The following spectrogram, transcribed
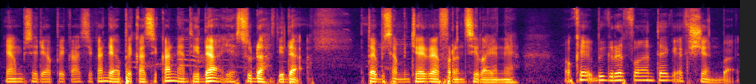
Yang bisa diaplikasikan, diaplikasikan, yang tidak, ya sudah tidak. Kita bisa mencari referensi lainnya. Okay, be grateful and take action. Bye.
